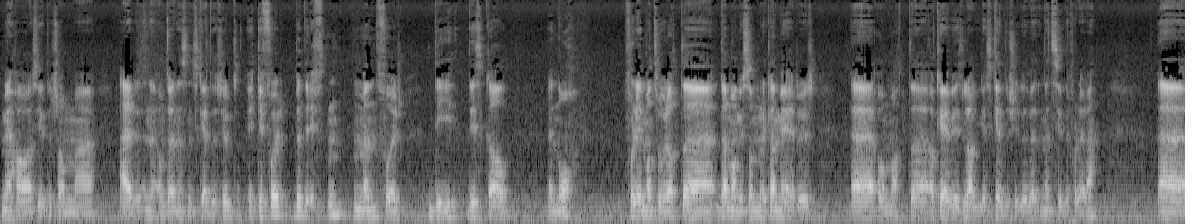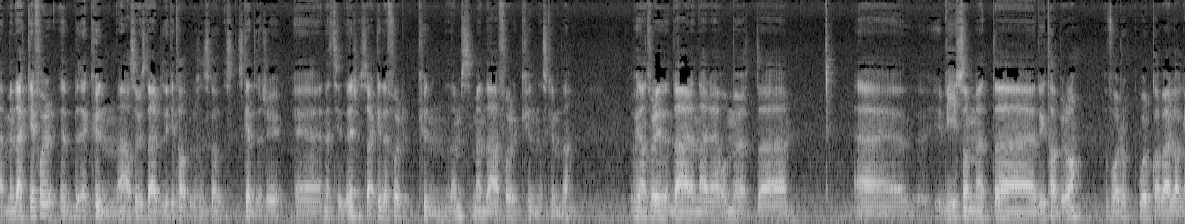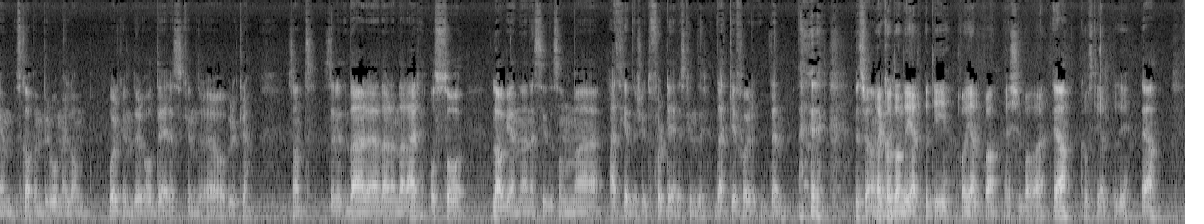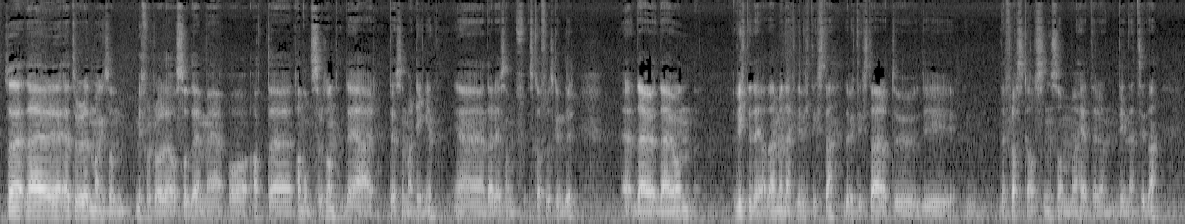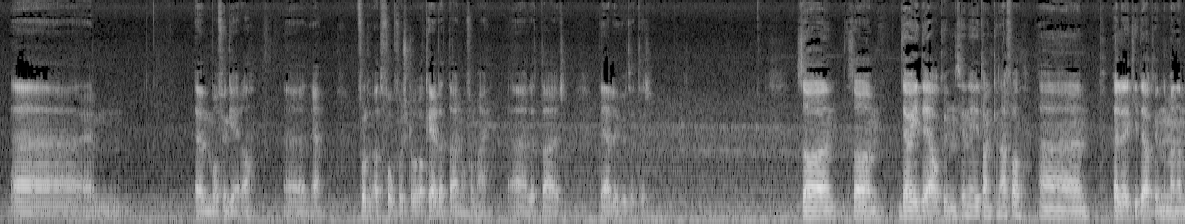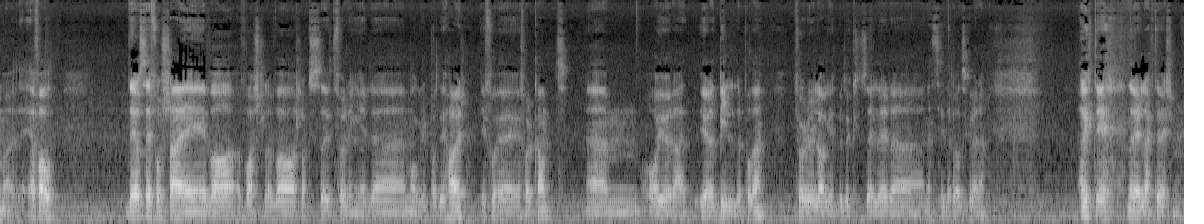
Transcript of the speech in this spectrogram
med å ha sider som er omtrent nesten skreddersydd. Ikke for bedriften, men for de de skal nå. Fordi man tror at det er mange som reklamerer om at OK, vi lager skreddersydde nettsider for dere. Men det er ikke for kundene. altså Hvis det er digitalbyrå som skal skreddersy nettsider, så er ikke det for kundene deres, men det er for kundenes kunde. Fordi det er den derre å møte Vi som et digitalbyrå, vår, vår oppgave er å en, skape en bro mellom våre kunder og deres kunder og brukere. Sant? Så det er, det er den der er. Og så lage en nettside som eh, er skreddersydd for deres kunder. Det er ikke for dem. det er hvordan de hjelper de å hjelpe, ikke bare ja. hvordan de hjelper de. Ja. Så er, jeg tror det er mange som misforstår det også, det med å, at annonser og sånn, det er det som er tingen. Det er det som skaffer oss kunder. Det, er, det, er, jo en viktig del av det, men det er ikke det viktigste. Det viktigste er at du de, Den flaskehalsen som heter den, din nettside, Eh, eh, må fungere. Eh, ja. Folk, at folk forstår ok, dette er noe for meg. dette er det jeg er ute etter. Så, så det var idealkunden sin i tanken, i hvert fall. Eh, eller ikke idealkunden, men iallfall det å se for seg hva, hva, hva slags utfordringer eh, målgruppa de har i, for, i forkant, um, og gjøre et, gjøre et bilde på det før du lager et produkt eller uh, nettside eller hva det skal være. er viktig når det gjelder activation.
